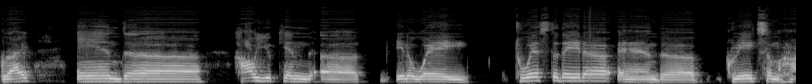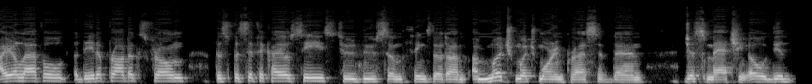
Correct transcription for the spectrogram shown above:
right? And uh, how you can, uh, in a way, twist the data and uh, create some higher level data products from the specific IOCs to do some things that are, are much much more impressive than just matching. Oh, did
